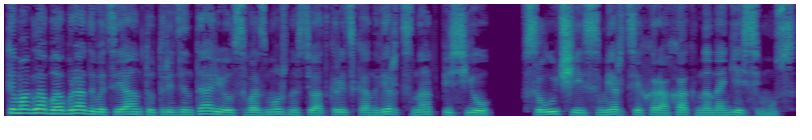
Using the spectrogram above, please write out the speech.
ты могла бы обрадовать Ианту Тридентарию с возможностью открыть конверт с надписью «В случае смерти Харахак Нанагесимус».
